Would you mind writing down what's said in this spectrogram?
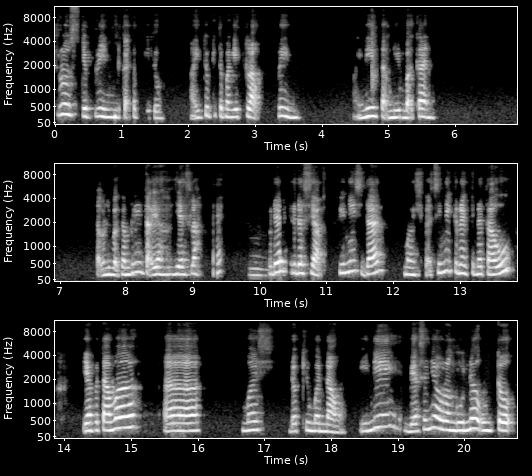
terus dia print dekat tepi tu. Ha, itu kita panggil cloud print. Ha, ini tak melibatkan tak melibatkan print tak payah yes lah eh. Hmm. Kemudian kita dah siap finish dan merge. Kat sini kena kena tahu yang pertama uh, merge document now. Ini biasanya orang guna untuk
